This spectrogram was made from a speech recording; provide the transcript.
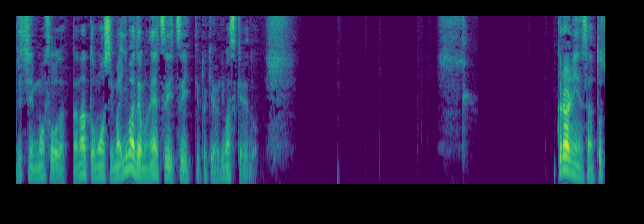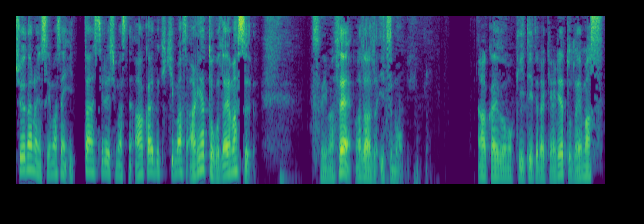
自身もそうだったなと思うし、まあ今でもね、ついついっていう時はありますけれど。クラリンさん、途中なのにすいません。一旦失礼しますね。アーカイブ聞きます。ありがとうございます。すいません。わざわざいつも。アーカイブも聞いていただきありがとうございます。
